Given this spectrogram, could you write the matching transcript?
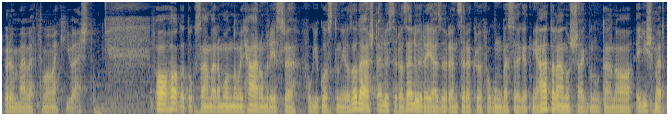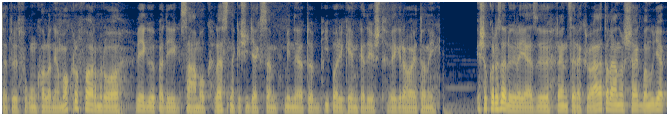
örömmel vettem a meghívást. A hallgatók számára mondom, hogy három részre fogjuk osztani az adást. Először az előrejelző rendszerekről fogunk beszélgetni általánosságban, utána egy ismertetőt fogunk hallani a makrofarmról, végül pedig számok lesznek, és igyekszem minél több ipari kémkedést végrehajtani. És akkor az előrejelző rendszerekről általánosságban, ugye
